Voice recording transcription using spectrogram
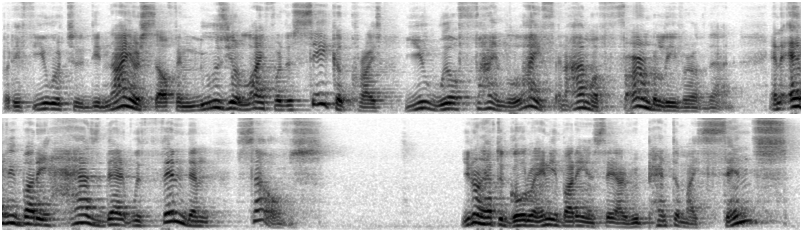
But if you were to deny yourself and lose your life for the sake of Christ, you will find life. And I'm a firm believer of that. And everybody has that within themselves. You don't have to go to anybody and say, I repent of my sins.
